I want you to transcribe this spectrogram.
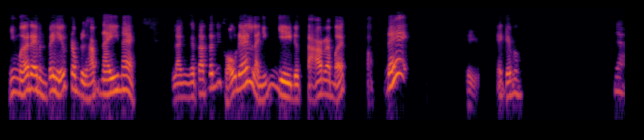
Nhưng mà ở đây mình phải hiểu trong trường hợp này nè là người ta tính khổ đế là những gì được tạo ra bởi tập đế. Thì nghe kịp không? Yeah. Dạ.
